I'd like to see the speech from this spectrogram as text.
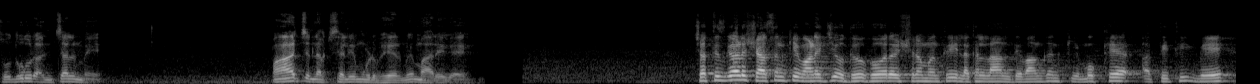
सुदूर अंचल में पाँच नक्सली मुठभेड़ में मारे गए। छत्तीसगढ़ शासन के वाणिज्य उद्योग और श्रम मंत्री लखनलाल देवांगन की मुख्य अतिथि में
